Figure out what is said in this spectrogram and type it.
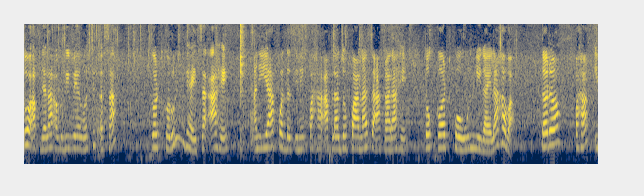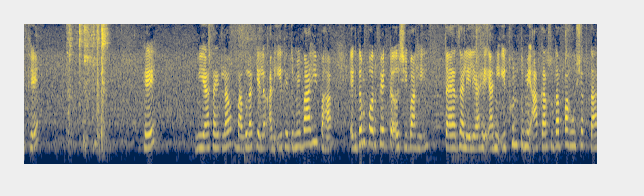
तो आपल्याला अगदी व्यवस्थित असा कट करून घ्यायचा आहे. आणि या पद्धतीने पहा आपला जो पानाचा आकार आहे तो कट होऊन निघायला हवा. तर पहा इथे हे मी या साईडला बाजूला केलं आणि इथे तुम्ही बाही पहा. एकदम परफेक्ट अशी बाही तयार झालेली आहे आणि इथून तुम्ही आकारसुद्धा पाहू शकता.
